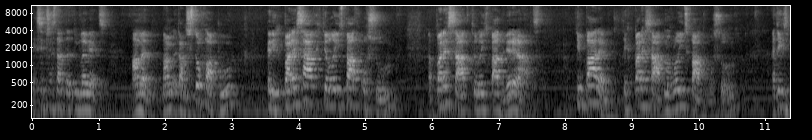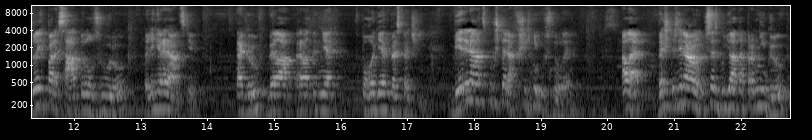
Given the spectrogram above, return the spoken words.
tak si představte tuhle věc. Máme, máme tam 100 chlapů, kterých 50 chtělo jít spát v 8 a 50 chtělo jít spát v 11. Tím pádem těch 50 mohlo jít spát v 8 a těch zbylých 50 bylo vzhůru do těch 11. Ta groove byla relativně v pohodě, v bezpečí. V 11 už teda všichni usnuli, ale ve 4 ráno už se zbudila ta první grup,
